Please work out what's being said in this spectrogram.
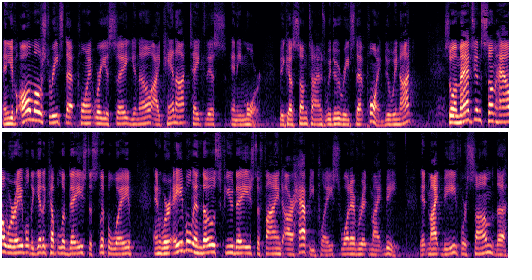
and you've almost reached that point where you say, you know, I cannot take this anymore. Because sometimes we do reach that point, do we not? So imagine somehow we're able to get a couple of days to slip away, and we're able in those few days to find our happy place, whatever it might be. It might be for some the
